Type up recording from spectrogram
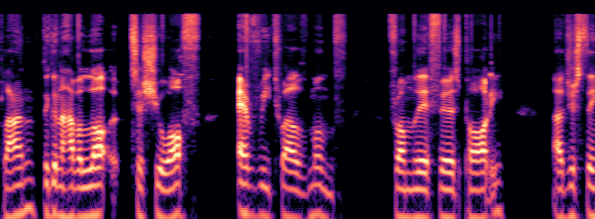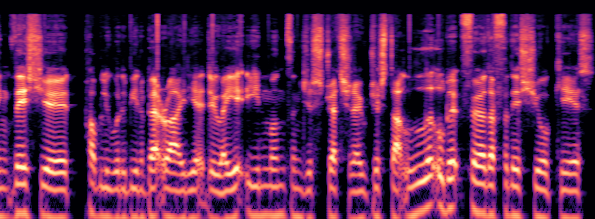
plan. They're going to have a lot to show off every 12 month from their first party. I just think this year probably would have been a better idea to do 18 month and just stretch it out just that little bit further for this showcase.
